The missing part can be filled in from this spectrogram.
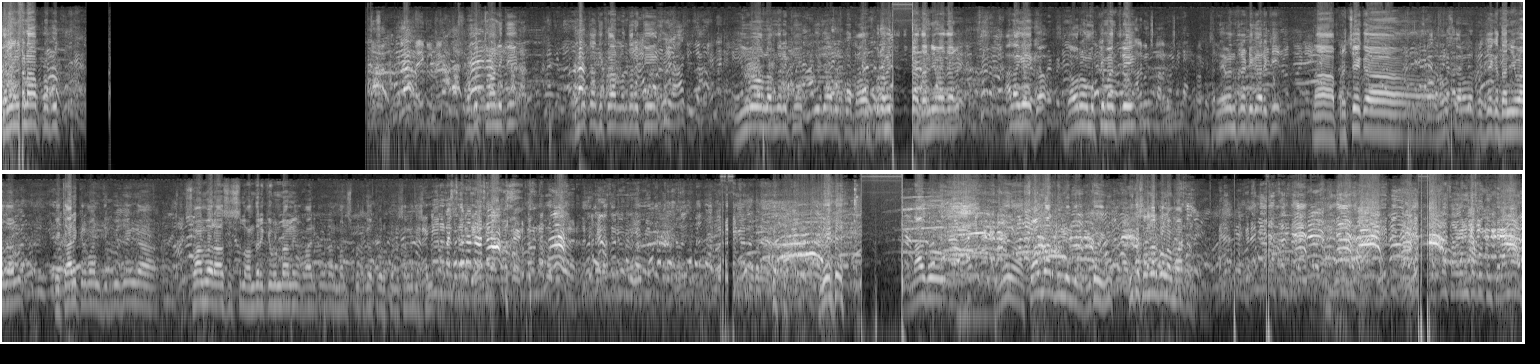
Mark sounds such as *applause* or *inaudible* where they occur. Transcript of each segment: తెలంగాణ ప్రభుత్వ ప్రభుత్వానికి ఉన్నతాధికారులందరికీ ఈవోలందరికీ పూజారు ప- ధన్యవాదాలు. అలాగే గౌ- గౌరవ ముఖ్యమంత్రి రేవంత్ రెడ్డి గారికి నా ప్రత్యేక నమస్కారాలు ప్రత్యేక ధన్యవాదాలు. ఈ కార్యక్రమాన్ని దిగ్విజయంగా స్వామివారి ఆశస్సులు అందరికీ ఉండాలి వారికి ఉండాలి మనస్ఫూర్తిగా కోరుకుంటూ సెలవు *laughs* నాకు నేను స్వామివారి ముందు ఇంకో ఇంకో సందర్భంలో మాట్లాడు. veterano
